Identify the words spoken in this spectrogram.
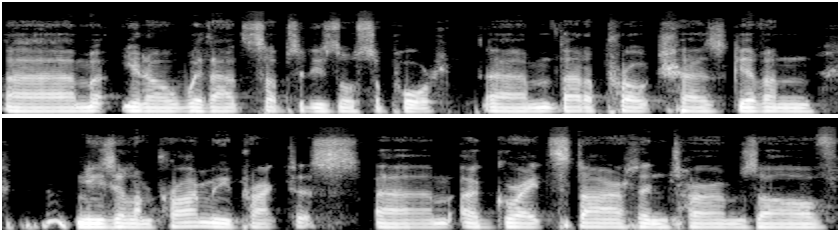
um, you know, without subsidies or support. Um, that approach has given New Zealand primary practice um, a great start in terms of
